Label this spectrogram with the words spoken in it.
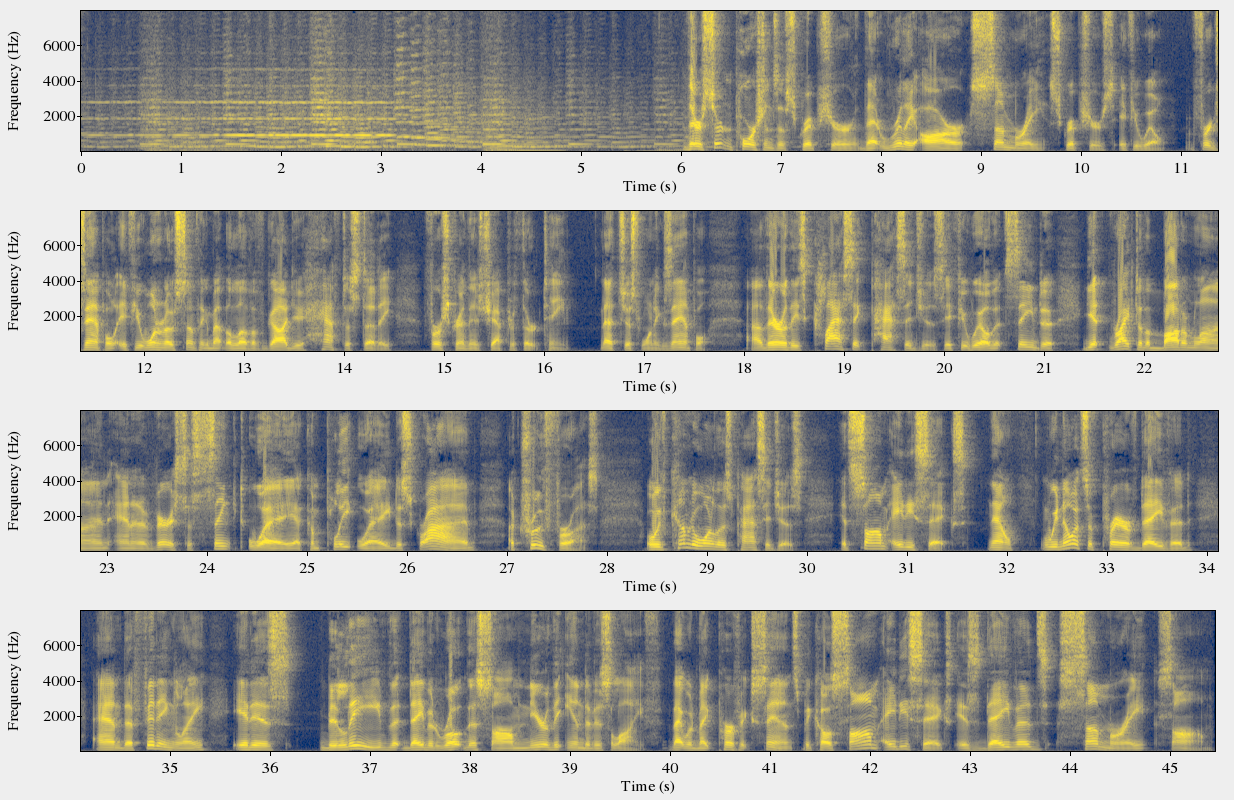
There are certain portions of Scripture that really are summary scriptures, if you will. For example, if you want to know something about the love of God, you have to study 1 Corinthians chapter 13. That's just one example. Uh, there are these classic passages, if you will, that seem to get right to the bottom line and in a very succinct way, a complete way, describe a truth for us. Well, we've come to one of those passages. It's Psalm 86. Now, we know it's a prayer of David, and uh, fittingly, it is believed that David wrote this psalm near the end of his life. That would make perfect sense because Psalm 86 is David's summary psalm.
